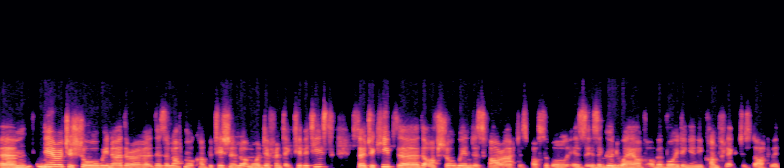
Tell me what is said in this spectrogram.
Um, nearer to shore, we know there are there's a lot more competition, a lot more different activities. So to keep the, the offshore wind as far out as possible is, is a good way of, of avoiding any conflict to start with.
